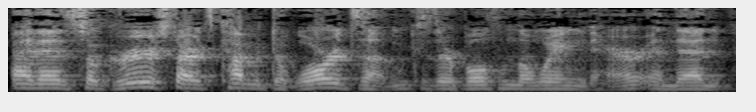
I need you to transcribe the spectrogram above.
And then so Greer starts coming towards them because they're both in the wing there. And then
